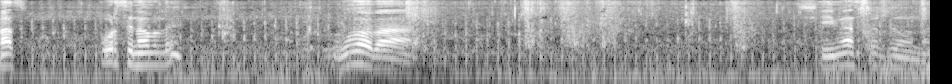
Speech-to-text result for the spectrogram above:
মাছ পড়ছে না বলে? ও বাবা। সেই মাছ পড়ছে না।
